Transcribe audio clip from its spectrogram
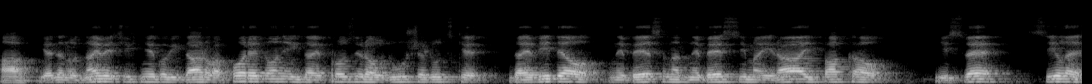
a jedan od najvećih njegovih darova, pored onih da je prozirao duše ljudske, da je video nebesa nad nebesima i raj i pakao i sve sile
